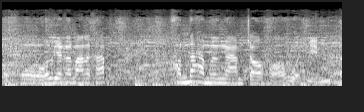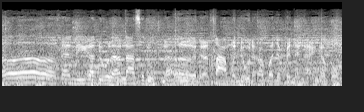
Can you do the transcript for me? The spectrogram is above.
โอ้โหเรียงกันมาแล้วครับฮอนด้าเมืองงามจอหอหัวหิน เออ แค่นี้ก็ดูแล้วน่าสนุกนะ เออ เดี๋ยวตามกันดูนะครับ ว่าจะเป็นยังไงครับผม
